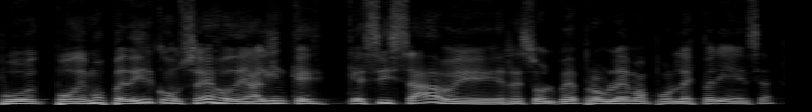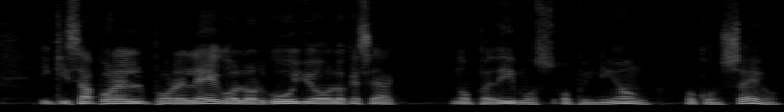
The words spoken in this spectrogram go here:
podemos pedir consejo de alguien que, que, sí sabe resolver problemas por la experiencia y quizá por el, por el ego, el orgullo o lo que sea, no pedimos opinión o consejo.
